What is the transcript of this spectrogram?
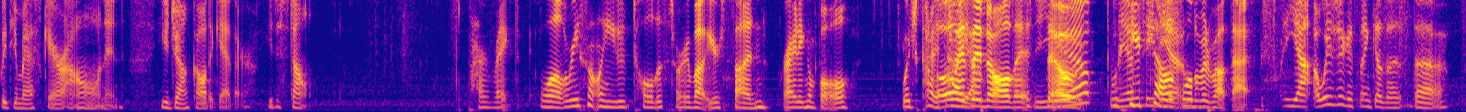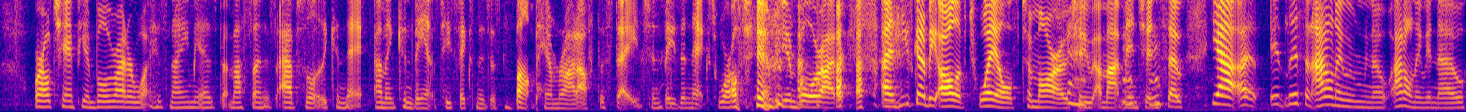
with your mascara on and you junk all together. You just don't. It's perfect. Well, recently you told a story about your son riding a bull. which kind of Oh, ties yeah. into all this. So, Yep. will Yes, you he tell us a little bit about that? Yeah, I wish I could think of the, the world champion bull rider, what his name is, but my son is absolutely connect. I mean, convinced he's fixing to just bump him right off the stage and be the next world champion bull rider. And he's going to be all of twelve tomorrow too. I might mention. So yeah, it, listen, I don't even know. I don't even know.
